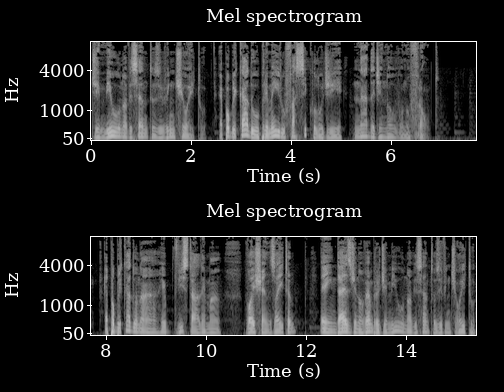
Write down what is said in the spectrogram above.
de 1928. É publicado o primeiro fascículo de Nada de Novo no Front. É publicado na revista alemã Voicenzeiten em 10 de novembro de 1928,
